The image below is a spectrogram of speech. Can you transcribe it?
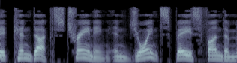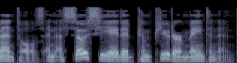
It conducts training in Joint Space Fundamentals and associated computer maintenance.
